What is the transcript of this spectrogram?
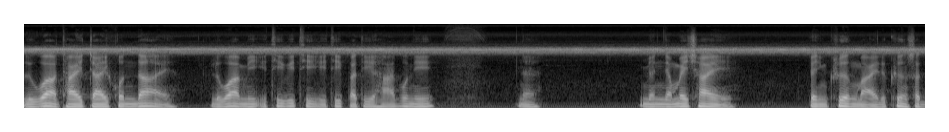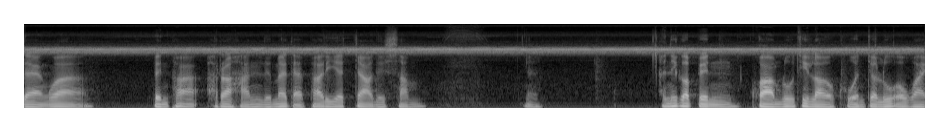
หรือว่าทายใจคนได้ หรือว่ามีอิทธิวิธีอิทธิปฏิหารพวกนี้นะ มันยังไม่ใช่เป็นเครื่องหมายหรือเครื่องแสดงว่าเป็นพระอรหันต์หรือแม้แต่พระริยเจ้าด้วยซ้ำนะอันนี้ก็เป็นความรู้ที่เราควรจะรู้เอาไว้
